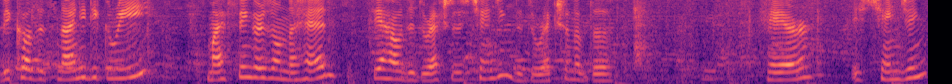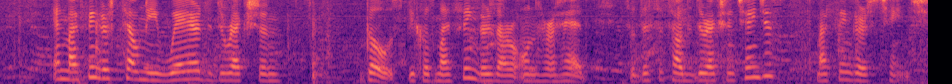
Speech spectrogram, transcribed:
Because it's 90 degree, my fingers on the head, see how the direction is changing? The direction of the hair is changing and my fingers tell me where the direction goes because my fingers are on her head. So this is how the direction changes. My fingers change.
